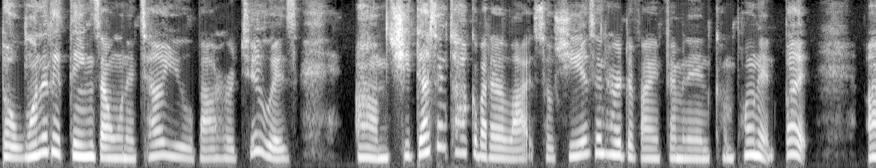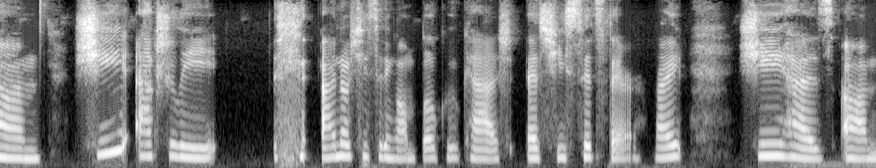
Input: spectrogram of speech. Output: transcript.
But one of the things I want to tell you about her too is um, she doesn't talk about it a lot. So she is in her divine feminine component, but um, she actually, I know she's sitting on Boku Cash as she sits there, right? She has um,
